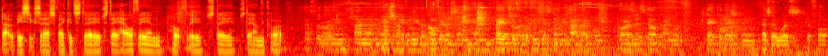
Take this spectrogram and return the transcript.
that would be success if I could stay stay healthy and hopefully stay stay on the court. Has the running China and Asia given you the confidence that you can play to a consistently high level, or is it still kind of day to day thing as it was before?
